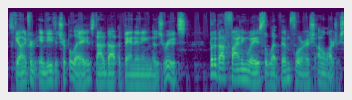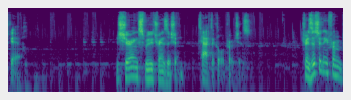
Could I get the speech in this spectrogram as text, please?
Scaling from indie to AAA is not about abandoning those roots, but about finding ways to let them flourish on a larger scale. Ensuring smooth transition, tactical approaches. Transitioning from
